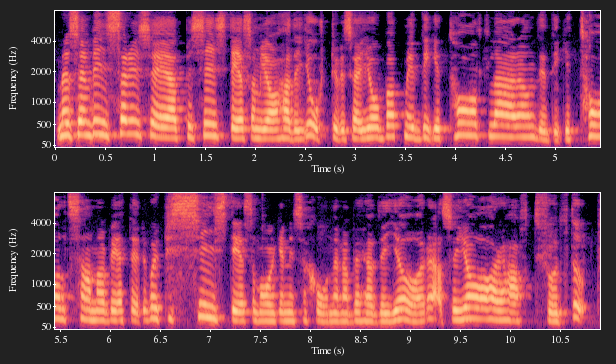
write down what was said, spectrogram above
Men sen visade det sig att precis det som jag hade gjort, det vill säga jobbat med digitalt lärande, digitalt samarbete, det var precis det som organisationerna behövde göra. Så jag har haft fullt upp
